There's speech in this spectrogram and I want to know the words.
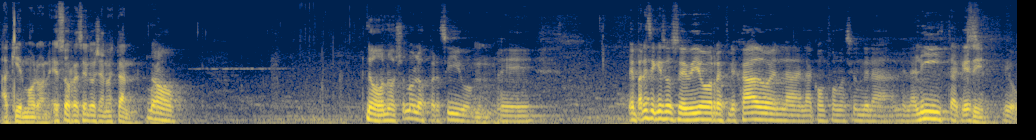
aquí en Morón. ¿Esos recelos ya no están? No, no, no, yo no los percibo. Eh, me parece que eso se vio reflejado en la, conformación de la, lista, que es, digo,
